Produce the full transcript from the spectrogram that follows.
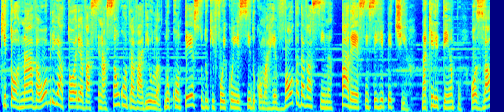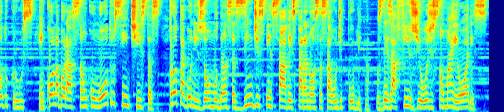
que tornava obrigatória a vacinação contra a varíola no contexto do que foi conhecido como a revolta da vacina, parecem se repetir. Naquele tempo, Oswaldo Cruz, em colaboração com outros cientistas, protagonizou mudanças indispensáveis para a nossa saúde pública. Os desafios de hoje são maiores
